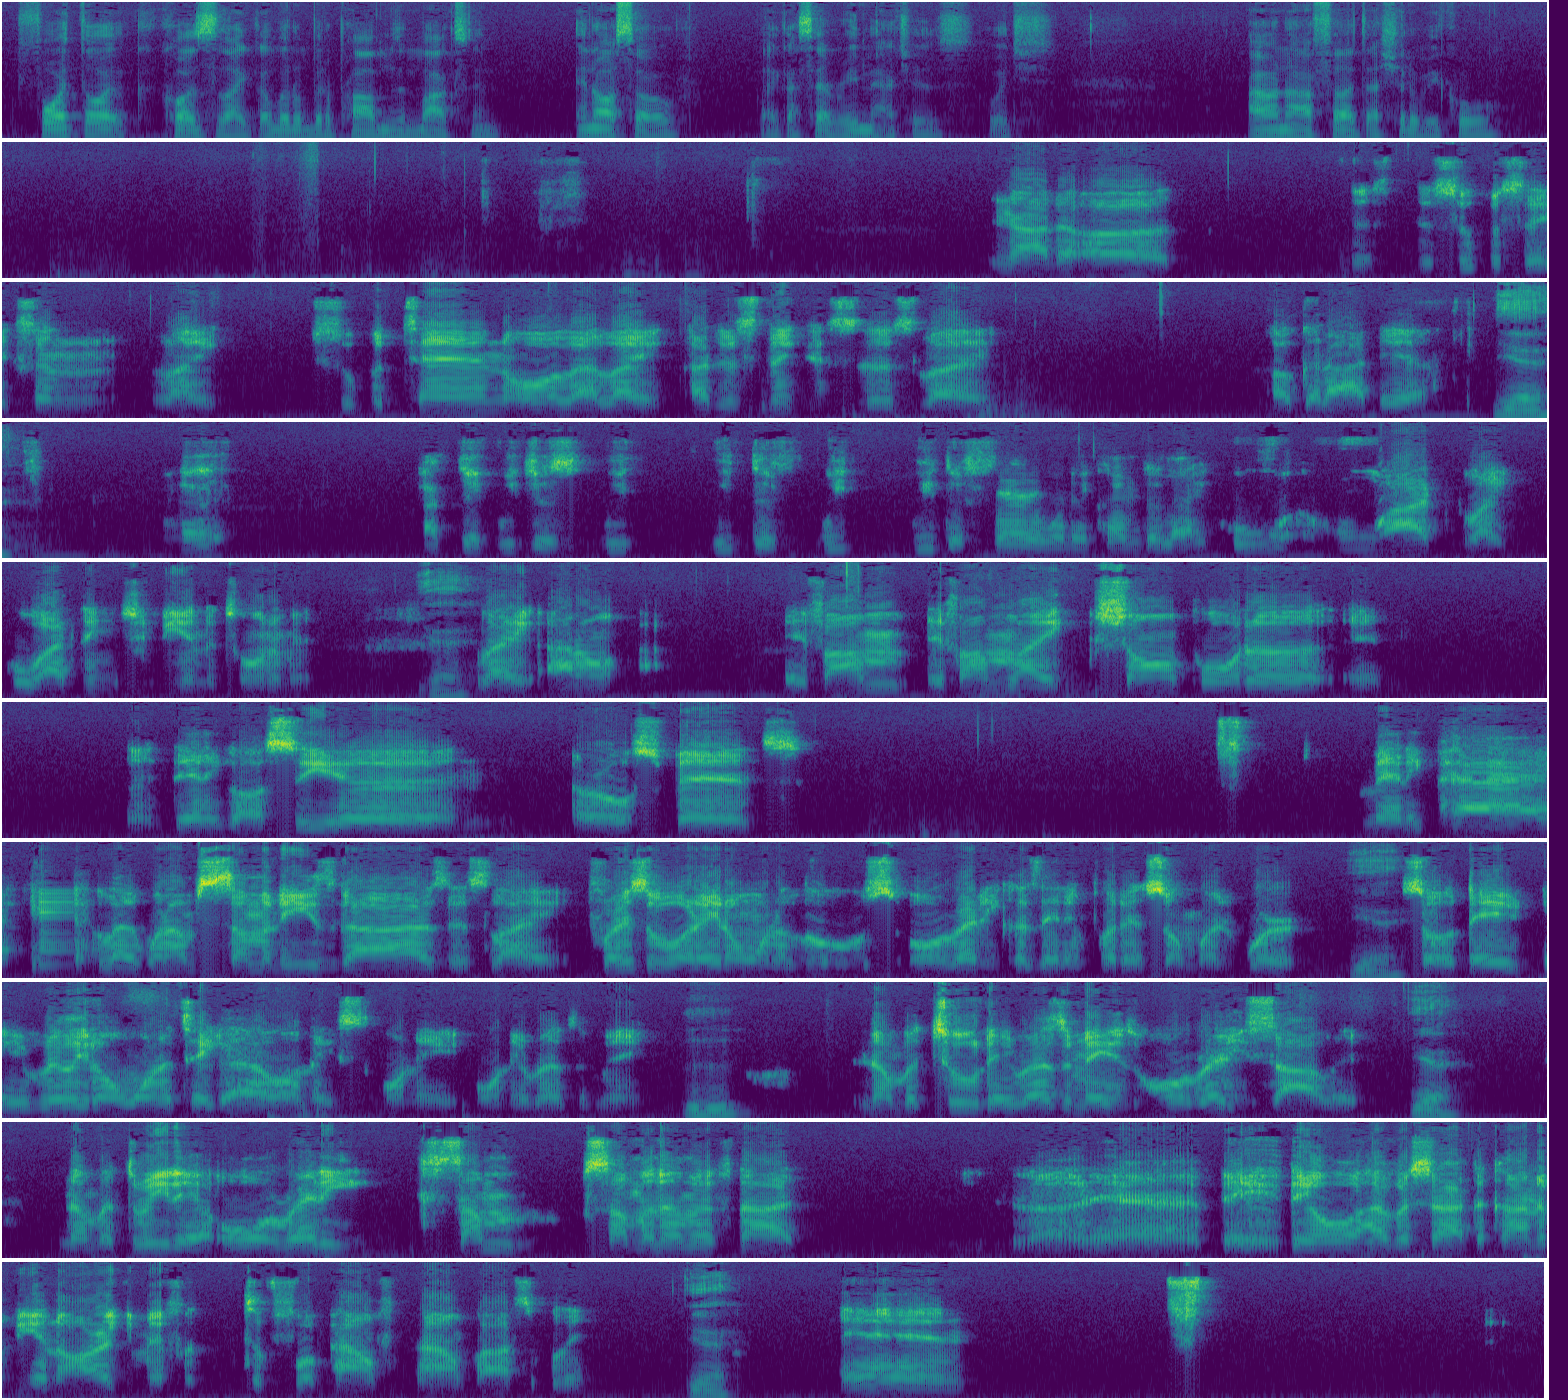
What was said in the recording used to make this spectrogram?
forethought could cause like a little bit of problems in boxing, and also, like I said, rematches, which I don't know. I feel like that should be cool. Nah, the uh, the the Super Six and like Super Ten, all that. Like, I just think it's just like a good idea. Yeah. But I think we just we we def, we we defer when it comes to like who who I like who I think should be in the tournament. Yeah. Like I don't if I'm if I'm like Sean Porter and, and Danny Garcia and Errol Spence, Manny Pac. Like when I'm some of these guys, it's like first of all they don't want to lose already because they didn't put in so much work. Yeah. So they, they really don't want to take an L on their on their on their resume. Mm-hmm. Number two, their resume is already solid. Yeah. Number three, they're already some some of them, if not, uh, yeah, they they all have a shot to kind of be in the argument for to for pound for pound possibly. Yeah. And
